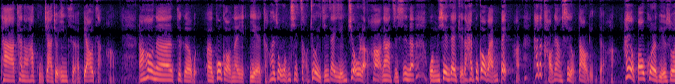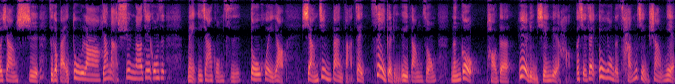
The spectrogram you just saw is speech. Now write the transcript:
他看到它股价就因此而飙涨哈。然后呢，这个呃，Google 呢也也赶快说，我们其实早就已经在研究了哈，那只是呢，我们现在觉得还不够完备哈。它的考量是有道理的哈。还有包括了，比如说像是这个百度啦、亚马逊啦这些公司，每一家公司都会要想尽办法在这个领域当中能够跑得越领先越好，而且在运用的场景上面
